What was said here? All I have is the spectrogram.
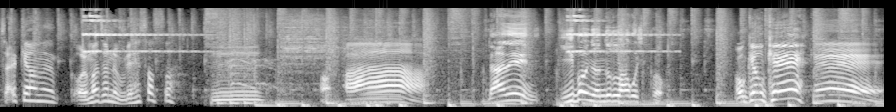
짧게 하는 얼마 전에 우리 했었어. 음. 아. 나는 이번 연도도 하고 싶어요. 오케이 오케이. 오케이.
